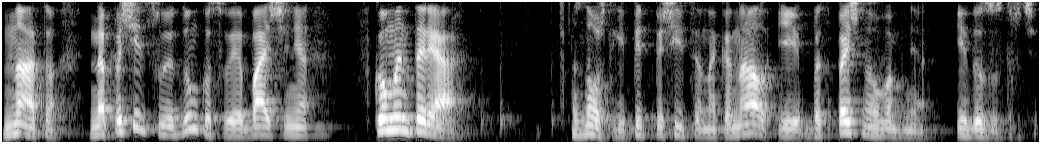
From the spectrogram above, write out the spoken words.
НАТО? Напишіть свою думку, своє бачення в коментарях. Знову ж таки, підпишіться на канал і безпечного вам дня і до зустрічі.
